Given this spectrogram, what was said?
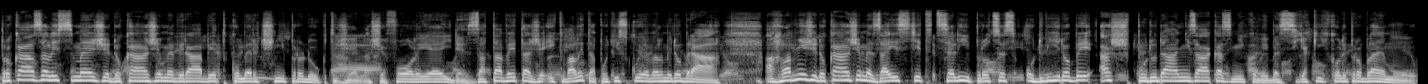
Prokázali jsme, že dokážeme vyrábět komerční produkt, že naše folie jde zatavit a že i kvalita potisku je velmi dobrá. A hlavně, že dokážeme zajistit celý proces od výroby až po dodání dodání zákazníkovi bez jakýchkoliv problémů.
